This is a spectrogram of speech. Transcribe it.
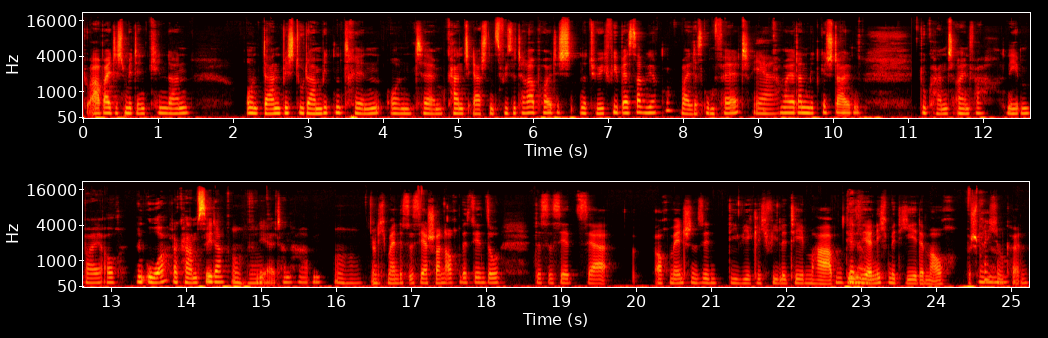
du arbeitest mit den Kindern und dann bist du da mittendrin und ähm, kannst erstens physiotherapeutisch natürlich viel besser wirken, weil das Umfeld Ja. kann man ja dann mitgestalten. Du kannst einfach nebenbei auch ein Ohr, da kam es wieder, für Mhm. die Eltern haben. Mhm. Und ich meine, das ist ja schon auch ein bisschen so, dass es jetzt ja auch Menschen sind, die wirklich viele Themen haben, die Genau. sie ja nicht mit jedem auch besprechen Genau. können.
